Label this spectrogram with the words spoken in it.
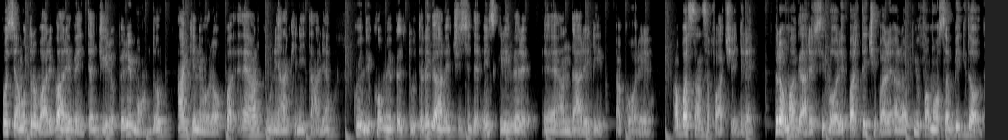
Possiamo trovare vari eventi a giro per il mondo, anche in Europa e alcuni anche in Italia, quindi come per tutte le gare ci si deve iscrivere e andare lì a correre. Abbastanza facile direi però magari si vuole partecipare alla più famosa Big Dog,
